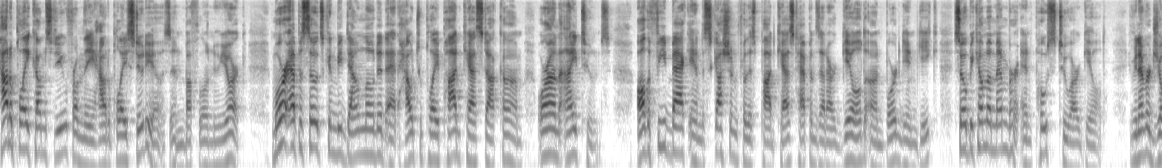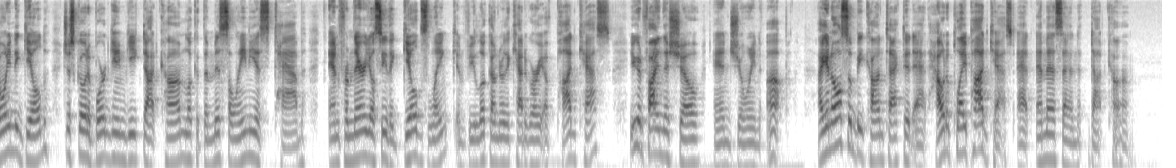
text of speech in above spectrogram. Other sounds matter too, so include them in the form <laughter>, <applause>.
How to Play comes to you from the How to Play studios in Buffalo, New York. More episodes can be downloaded at howtoplaypodcast.com or on iTunes. All the feedback and discussion for this podcast happens at our guild on Board Game Geek, so become a member and post to our guild. If you've never joined a guild, just go to boardgamegeek.com, look at the miscellaneous tab, and from there you'll see the guild's link. And if you look under the category of podcasts, you can find this show and join up. I can also be contacted at howtoplaypodcast at msn.com.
